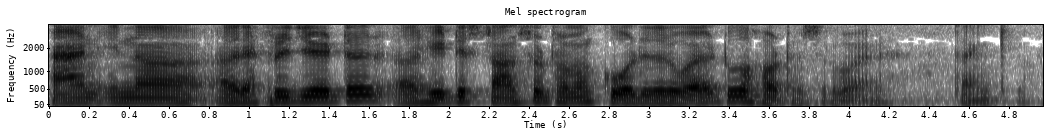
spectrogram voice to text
And in a, a refrigerator uh, heat is transferred from a cold reservoir to a hot reservoir. Thank you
